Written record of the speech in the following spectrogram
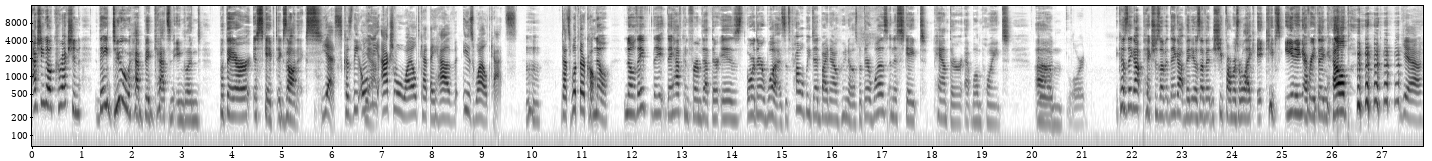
actually, no. Correction. They do have big cats in England, but they are escaped exotics. yes, because the only Yeah. actual wildcat they have is wildcats. hmm That's what they're called. No, no. They they they have confirmed that there is, or there was. It's probably dead by now. Who knows? But there was an escaped panther at one point. Good Um, lord. Because they got pictures of it, they got videos of it, and sheep farmers were like, "It keeps eating everything. Help!" Yeah,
